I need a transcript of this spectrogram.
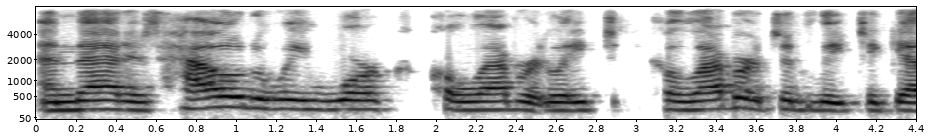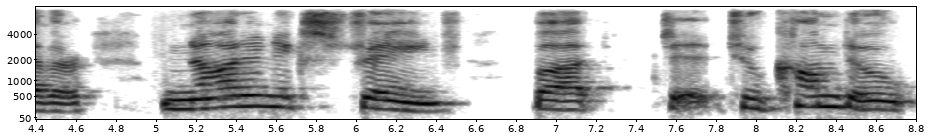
And that is how do we work collaboratively, collaboratively together, not in exchange, but to, to come to,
